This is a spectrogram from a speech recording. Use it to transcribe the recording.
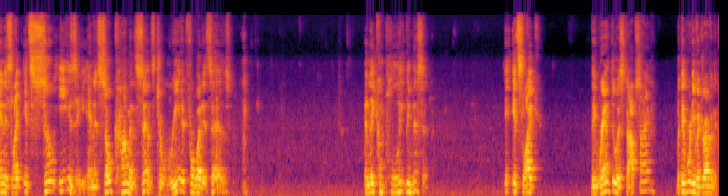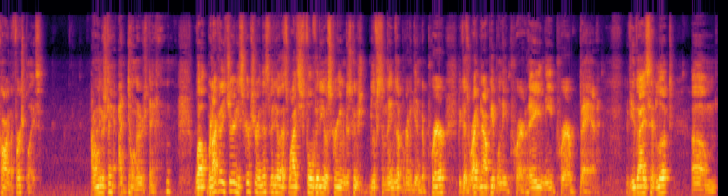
And it's like, it's so easy and it's so common sense to read it for what it says. And they completely miss it. It's like they ran through a stop sign, but they weren't even driving the car in the first place. I don't understand. I don't understand. well, we're not going to share any scripture in this video. That's why it's full video screen. I'm just going to lift some names up. We're going to get into prayer because right now people need prayer. They need prayer bad. If you guys had looked, um,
